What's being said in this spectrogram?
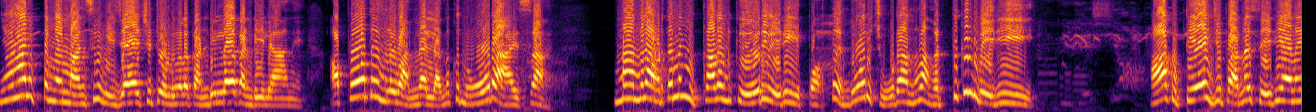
ഞാനിപ്പൊ ഞാൻ മനസ്സിൽ വിചാരിച്ചിട്ടുള്ളൂ നിങ്ങളെ കണ്ടില്ല കണ്ടില്ലാന്ന്. അപ്പോഴത്തെ നിങ്ങൾ വന്നല്ല. നിനക്ക് നൂറ് ആയുസാണ് ഉമ്മ നിങ്ങൾ അവിടെ തന്നെ നിൽക്കാതെ ഒന്ന് കയറി വരി. പുറത്ത് എന്തോ ഒരു ചൂടാന്ന് അങ്ങത്തേക്ക് വരി. ആ കുട്ടിയെ ഇജ്ജ് പറഞ്ഞ ശരിയാണ്.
